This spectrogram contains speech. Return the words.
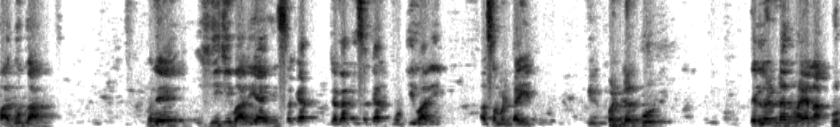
पादुका म्हणजे ही जी वारी आहे ही सगळ्यात जगातली सगळ्यात मोठी वारी असं म्हणता येईल की पंढरपूर ते लंडन व्हाया नागपूर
